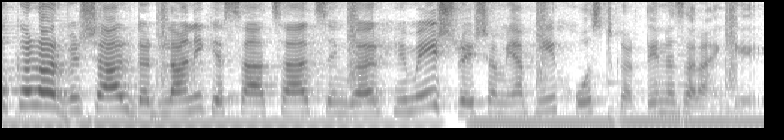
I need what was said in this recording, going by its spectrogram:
कक्कड़ और विशाल डडलानी के साथ साथ सिंगर हिमेश रेशमिया भी होस्ट करते नज़र आएँगे।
